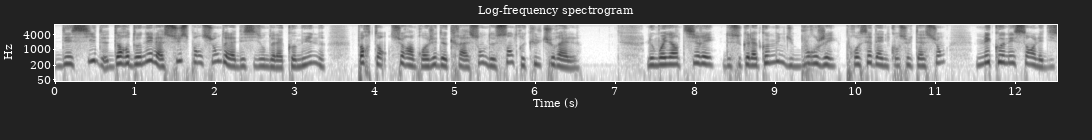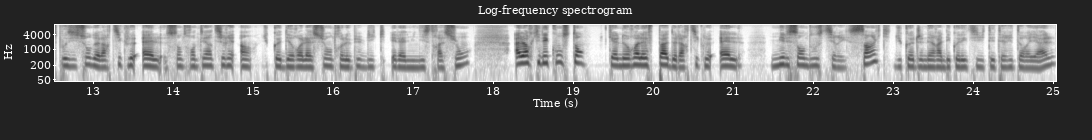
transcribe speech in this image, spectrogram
décide d'ordonner la suspension de la décision de la commune portant sur un projet de création de centre culturel. Le moyen tiré de ce que la commune du Bourget procède à une consultation méconnaissant les dispositions de l'article L 131-1 du Code des relations entre le public et l'administration, alors qu'il est constant qu'elle ne relève pas de l'article L 1112-5 du Code général des collectivités territoriales,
